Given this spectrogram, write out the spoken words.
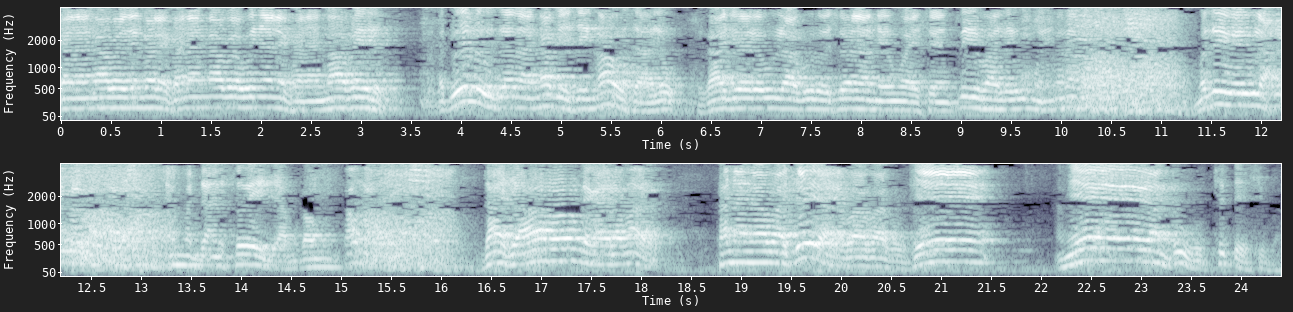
ခန္ဓာငါပဲသင်္ခါရခန္ဓာငါပဲဝိညာဉ်နဲ့ခန္ဓာငါပဲလို့အတွင်းလို့သံဃာငါပြည့်စင်ငါဥစ္စာလို့ ဒကာကျွယ်တို့လားဘူးလို့ဆွဲရနေဦးမယ်ဆိုရင်သေပါလေဦးမယ်မသေးဘူးလားအမတန်ဆွေးကြမကောင်းကောင်းပါဘူးဒါကြောင့်ဒကာရမခန္ဓာငါးပါးကြည့်ရတဲ့ဘာဘာကိုဖြင့်အမြဲတမ်းသူ့ကိုဖြစ်တဲ့ရှိပါ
